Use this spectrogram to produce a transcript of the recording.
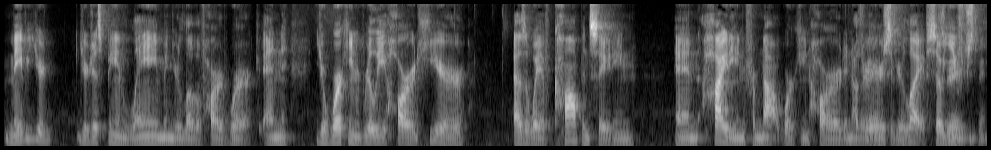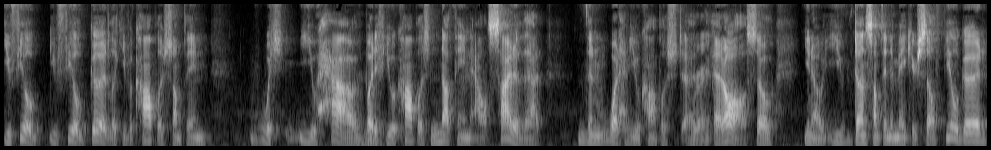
maybe you're you're just being lame in your love of hard work, and you're working really hard here as a way of compensating and hiding from not working hard in other Very areas of your life. So very you you feel you feel good, like you've accomplished something, which you have. But Mm-hmm. if you accomplish nothing outside of that, then what have you accomplished at, Right. at all? So you know you've done something to make yourself feel good,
